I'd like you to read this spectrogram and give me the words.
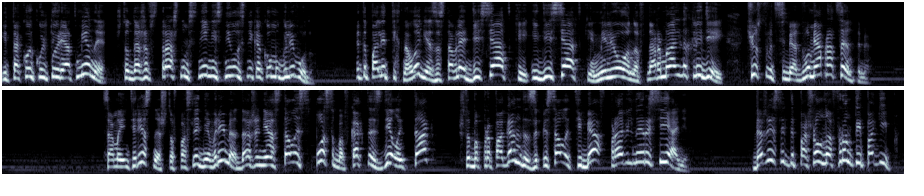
и такой культуре отмены, что даже в страшном сне не снилось никакому Голливуду. Эта политтехнология заставляет десятки и десятки миллионов нормальных людей чувствовать себя двумя процентами. Самое интересное, что в последнее время даже не осталось способов как-то сделать так, чтобы пропаганда записала тебя в правильные россияне. Даже если ты пошел на фронт и погиб –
